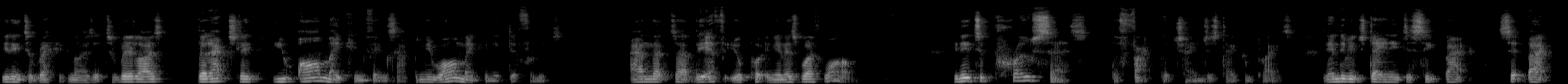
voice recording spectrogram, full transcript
You need to recognize it to realize that actually you are making things happen, you are making a difference, and that uh, the effort you're putting in is worthwhile. You need to process the fact that change has taken place. At the end of each day, you need to sit back, sit back,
